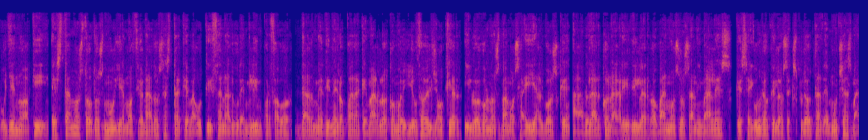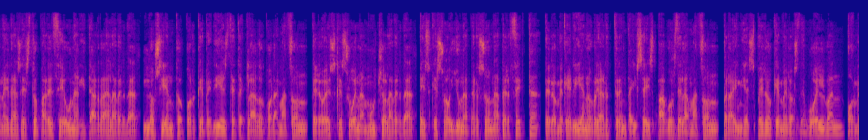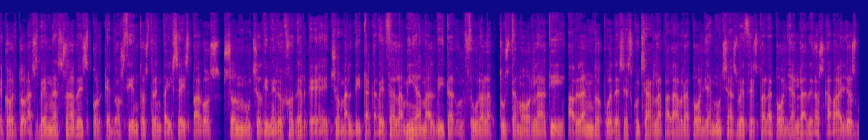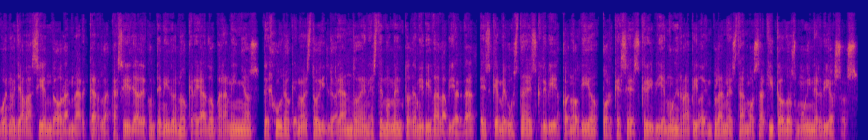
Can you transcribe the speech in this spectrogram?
Bulleno aquí, estamos todos muy emocionados hasta que bautizan al gremlin por favor, dadme dinero para quemarlo como hizo el Joker y luego nos vamos ahí al bosque a hablar con Agrid y le robamos los animales, que seguro que los explota de muchas maneras. Esto parece una guitarra a la verdad. Lo siento porque pedí este teclado por Amazon, pero es que suena mucho la verdad. Es que soy una persona perfecta, pero me querían obrar 36 pavos del Amazon Prime y espero que me los devuelvan, o me corto las venas, ¿sabes? Porque 236 pavos son mucho dinero, joder, que he hecho maldita cabeza la mía, maldita dulzura, la tusta morla aquí. Hablando puedes escuchar la palabra polla muchas veces para polla la de los caballos. Bueno, ya va siendo hora marcar la casilla de contenido no creado para niños, te juro que no estoy llorando en este momento de mi vida. La verdad es que me gusta escribir con odio, porque se escribe muy rápido. En plan estamos aquí todos muy nerviosos.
